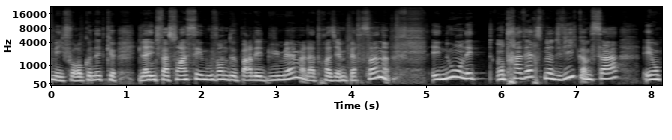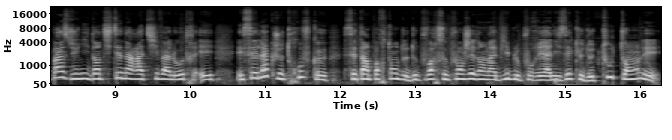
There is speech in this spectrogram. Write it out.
mais il faut reconnaître qu'il a une façon assez émouvante de parler de lui-même à la troisième personne. Et nous, on est on traverse notre vie comme ça et on passe d'une identité narrative à l'autre. Et, c'est là que je trouve que c'est important de, pouvoir se plonger dans la Bible pour réaliser que de tout temps, les,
